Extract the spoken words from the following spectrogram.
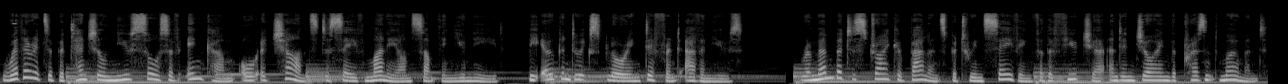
Whether it's a potential new source of income or a chance to save money on something you need, be open to exploring different avenues. Remember to strike a balance between saving for the future and enjoying the present moment.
